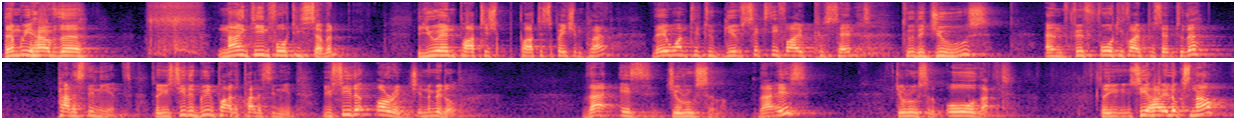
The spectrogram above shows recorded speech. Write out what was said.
Then we have the 1947, the UN partic participation plan. They wanted to give 65% to the Jews and 45% to the Palestinians. So you see the green part is Palestinian. You see the orange in the middle. That is Jerusalem. That is Jerusalem, all that. So you see how it looks now?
